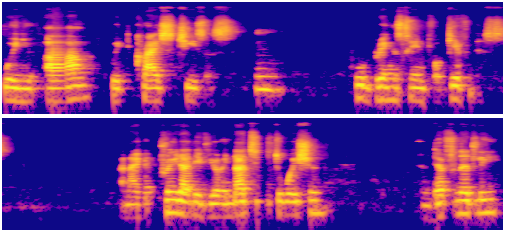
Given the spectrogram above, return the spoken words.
when you are with Christ Jesus, Mm. who brings in forgiveness. And I pray that if you're in that situation, and definitely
